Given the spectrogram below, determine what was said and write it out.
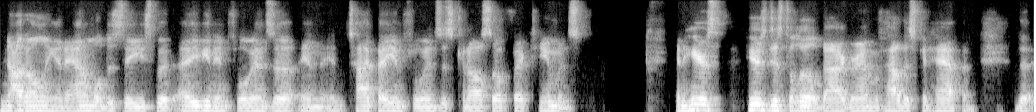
not only an animal disease, but avian influenza and, and type A influenzas can also affect humans. And here's here's just a little diagram of how this could happen. The,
